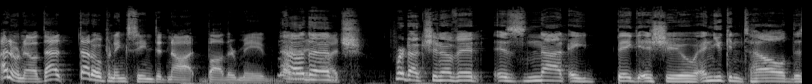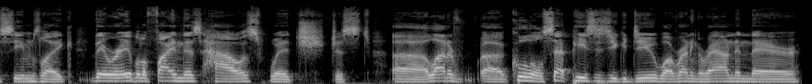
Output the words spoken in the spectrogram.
I don't know. That that opening scene did not bother me very the- much. production of it is not a big issue and you can tell this seems like they were able to find this house which just uh, a lot of uh, cool little set pieces you could do while running around in there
